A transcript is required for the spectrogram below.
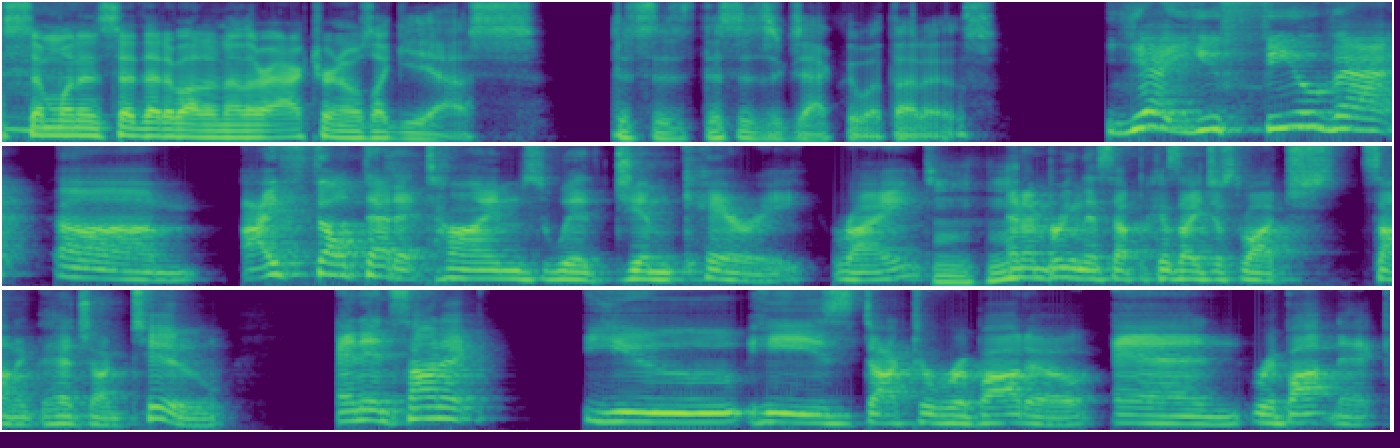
Someone had said that about another actor, and I was like, yes, this is this is exactly what that is. yeah, you feel that. Um, I felt that at times with Jim Carrey, right? Mhm. And I'm bringing this up because I just watched Sonic the Hedgehog 2. And in Sonic, you he's Dr. Roboto and Robotnik.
